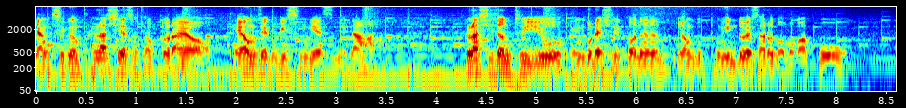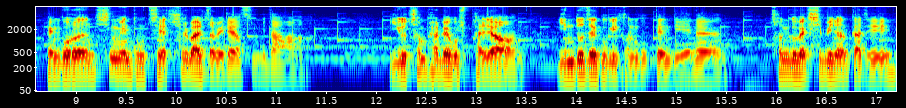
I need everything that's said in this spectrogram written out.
양측은 플라시에서 격돌하여 대영 제국이 승리했습니다. 플라시 전투 이후 벵골의 실권은 영국 동인도 회사로 넘어갔고 벵골은 식민 통치의 출발점이 되었습니다. 이후 1858년 인도 제국이 건국된 뒤에는 1912년까지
